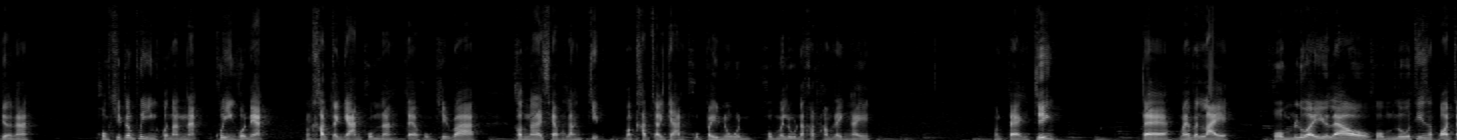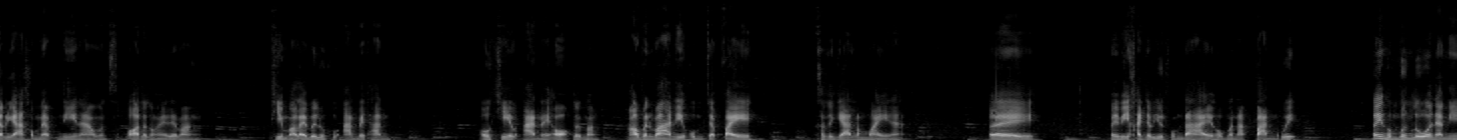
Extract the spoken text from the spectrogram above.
เดี๋ยวนะ ผมคิดว่าผู้หญิงคนนั้นน่ะ ผู้หญิงคนเนี้ยมันขับจักรยานผมนะ แต่ผมคิดว่าเขาน่าจะใช้พลังจิต บังคับจักรยานผมไปนู่น ผมไม่รู้นะเขาทำได้ไง มันแปลกจริง แต่ไม่เป็นไร ผมรวยอยู่แล้ว ผมรู้ที่สปอนจักรยานของแบบนี้นะว่าสปอนตรงไหนได้บ้าง พิมพ์อะไรไม่รู้ผมอ่านไม่ทัน โอเค อ่านไม่ออกเลยมั้ง เอาเป็นว่านี่ผมจะไปขับจักรยานลำใหม่นะ เอ้ย ไม่มีใครจะหยุดผมได้ ผมมานักปั่น อุ้ยเฮ้ย ผมเพิ่งรู้ว่าเนี่ยมี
